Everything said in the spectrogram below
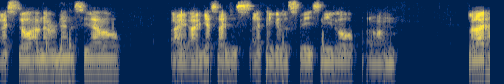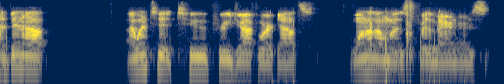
I still have never been to Seattle. I, I guess I just I think of the Space Needle. Um, but I had been out. I went to two pre-draft workouts. One of them was for the Mariners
